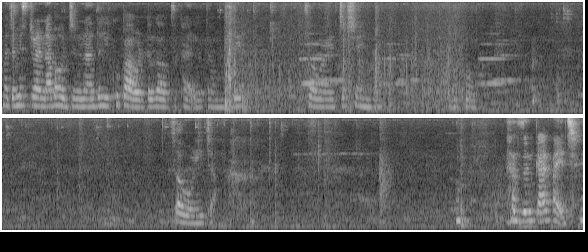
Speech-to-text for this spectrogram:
माझ्या मिस्टरांना भाऊजींना दही खूप आवडतं गावचं खायला त्यामुळे चवळ्याच्या शेंगा. चवळीच्या. अजून काय पाहिजे?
